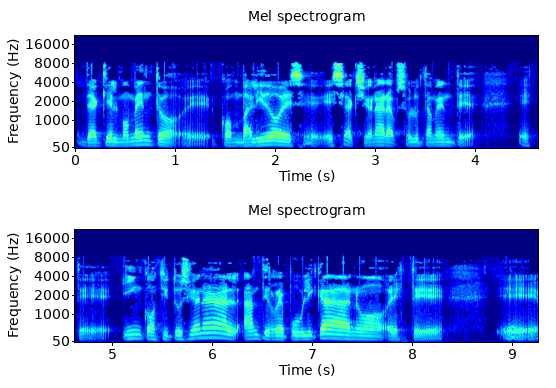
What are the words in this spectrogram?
de aquel momento eh, convalidó ese, ese accionar absolutamente este, inconstitucional, antirrepublicano, este, eh,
